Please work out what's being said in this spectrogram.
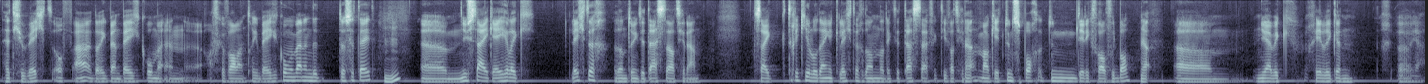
het gewicht of ah, dat ik ben bijgekomen en eh, afgevallen en terug bijgekomen ben in de tussentijd. Mhm. Ehm, nu sta ik eigenlijk lichter dan toen ik de testen had gedaan. Sta ik drie kilo denk ik lichter dan dat ik de testen effectief had gedaan. Ja. Maar oké, toen sport, toen deed ik vooral voetbal. Ja. Ehm, nu heb ik redelijk een eh, ja,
